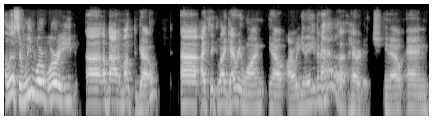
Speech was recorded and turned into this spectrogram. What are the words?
listen, we were worried uh, about a month ago. Uh, I think, like everyone, you know, are we going to even have a heritage? You know, and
